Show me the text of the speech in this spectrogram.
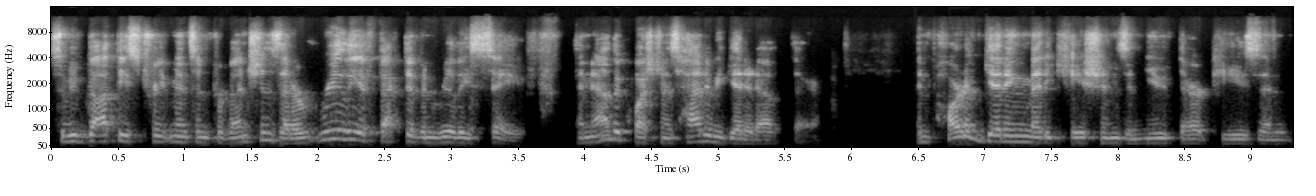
So we've got these treatments and preventions that are really effective and really safe. And now the question is, how do we get it out there? And part of getting medications and new therapies and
